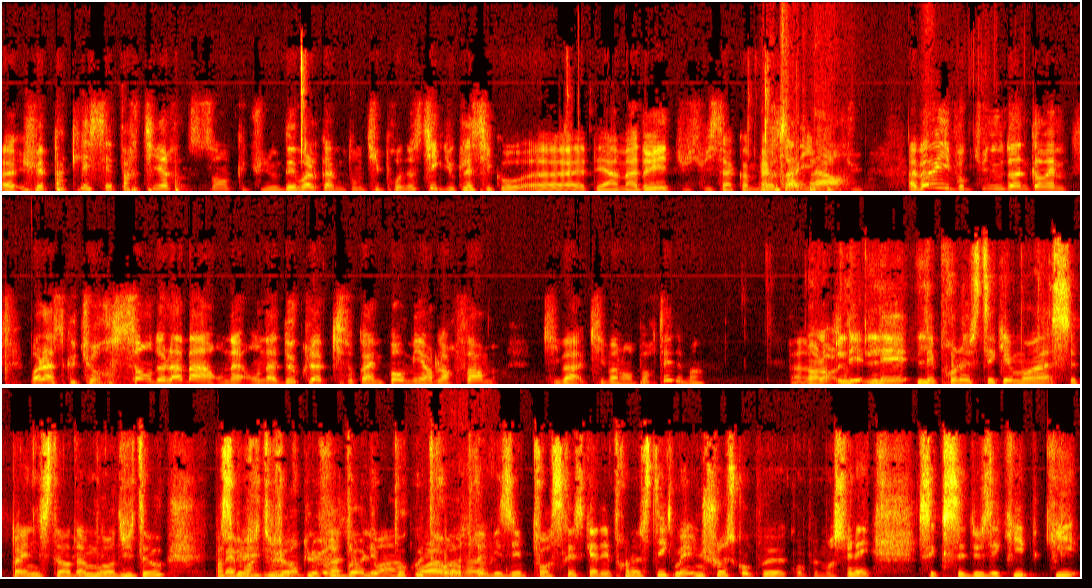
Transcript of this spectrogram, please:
Euh, je ne vais pas te laisser partir sans que tu nous dévoiles quand même ton petit pronostic du Classico. Euh, tu es à Madrid, tu suis ça comme personne. Ah bah oui, il faut que tu nous donnes quand même voilà ce que tu ressens de là-bas. On a, on a deux clubs qui sont quand même pas au meilleur de leur forme. Qui va, qui va l'emporter demain? Alors, les, les, les, pronostics et moi, c'est pas une histoire d'amour du tout, parce que je dis toujours que le football est beaucoup trop imprévisible pour se risquer à des pronostics. Mais une chose qu'on peut qu'on peut mentionner, c'est que ces deux équipes qui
